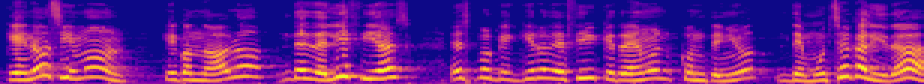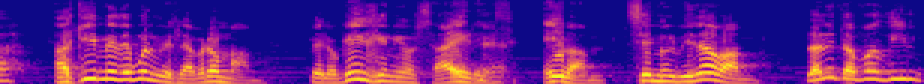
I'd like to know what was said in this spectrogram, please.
Que no, Simón, que cuando hablo de delicias es porque quiero decir que traemos contenido de mucha calidad. Aquí me devuelves la broma. Pero qué ingeniosa eres, Eva. Se me olvidaba. Planeta Fácil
